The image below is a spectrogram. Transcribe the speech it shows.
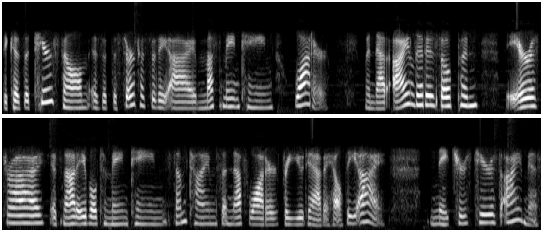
because the tear film is at the surface of the eye must maintain water. When that eyelid is open, the air is dry, it's not able to maintain sometimes enough water for you to have a healthy eye. Nature's Tears Eye Mist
